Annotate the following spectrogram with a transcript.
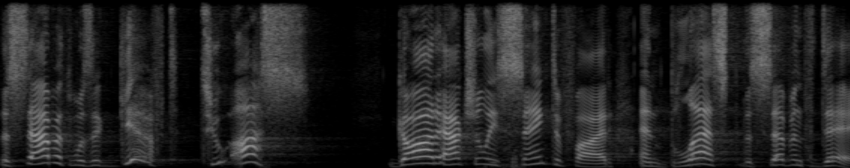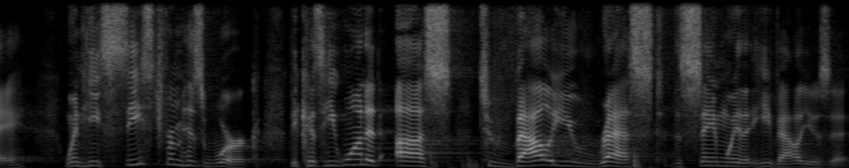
The Sabbath was a gift to us. God actually sanctified and blessed the seventh day when he ceased from his work because he wanted us to value rest the same way that he values it.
